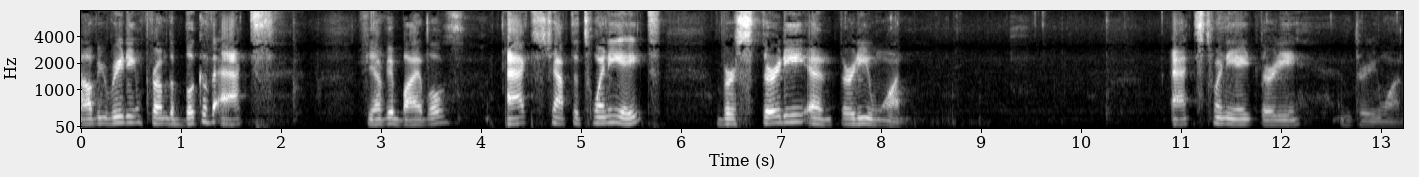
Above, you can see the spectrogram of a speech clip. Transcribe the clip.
I'll be reading from the book of Acts. If you have your Bibles, Acts chapter 28, verse 30 and 31. Acts 28, 30 and 31.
